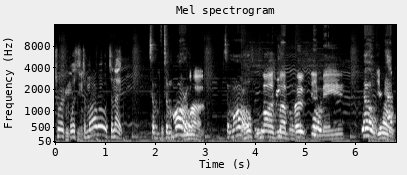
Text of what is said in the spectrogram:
twerk what's tomorrow or tonight? to- tomorrow, Tomorrow. tomorrow. Tomorrow's my birthday, man. Yo, Yo. happy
